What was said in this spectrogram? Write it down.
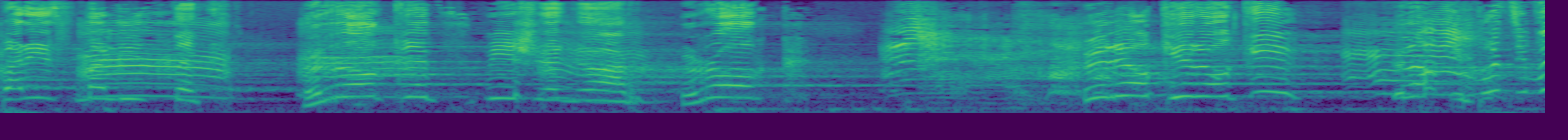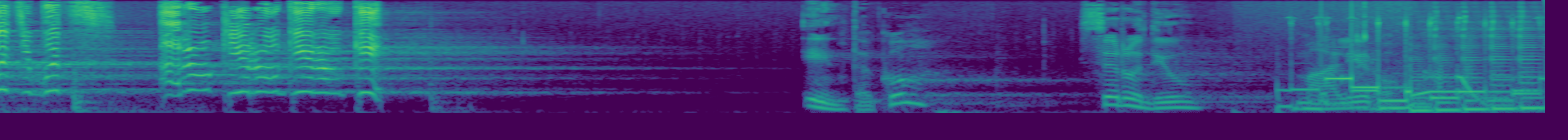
pa res ima listek. Rokec piše gor, rok. Roki, roki, roki, puci, puci, puci. Roki, roki, roki. In tako se je rodil mali rok.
